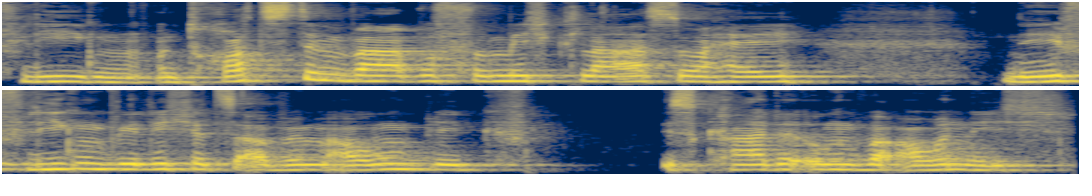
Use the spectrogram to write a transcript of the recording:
Fliegen. Und trotzdem war aber für mich klar so, hey, nee, fliegen will ich jetzt aber im Augenblick, ist gerade irgendwo auch nicht.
